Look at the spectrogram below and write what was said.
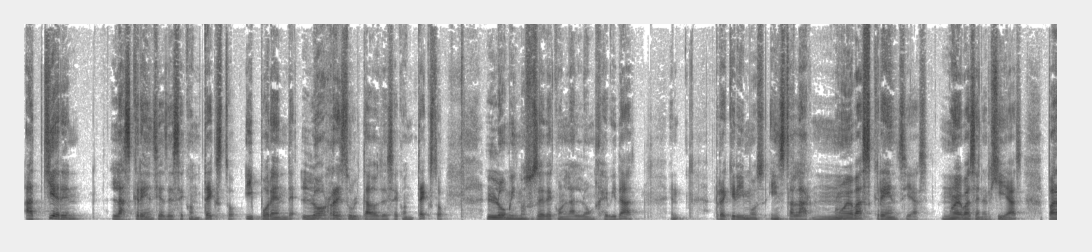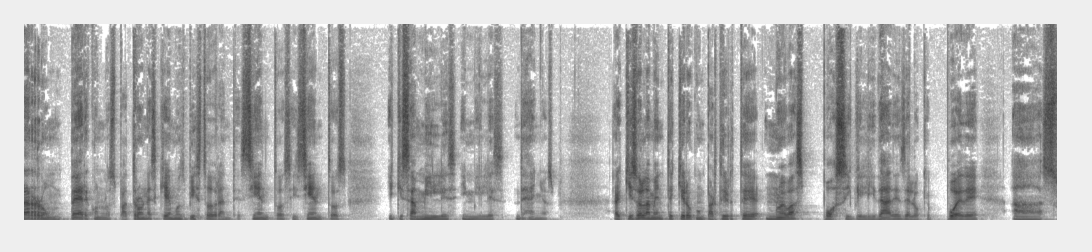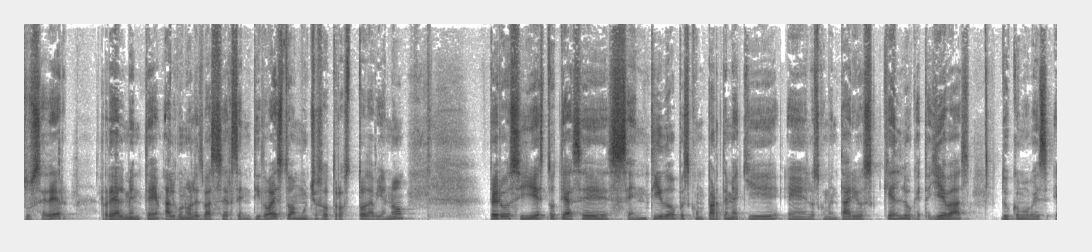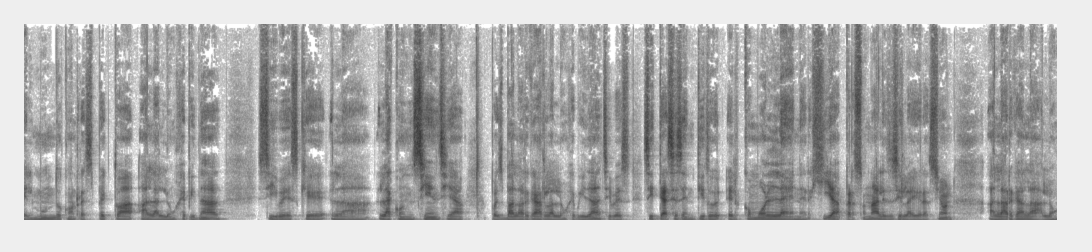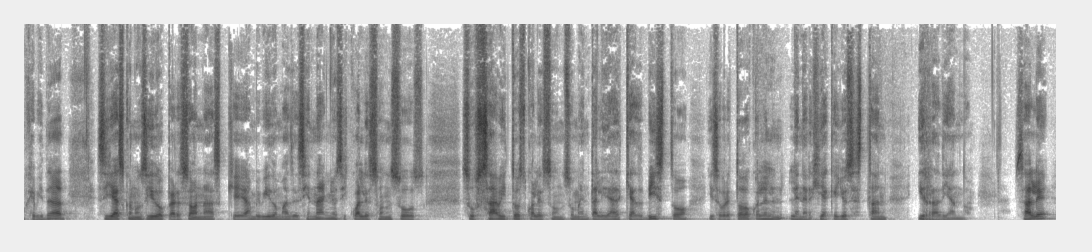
adquieren las creencias de ese contexto y por ende los resultados de ese contexto. Lo mismo sucede con la longevidad. Requerimos instalar nuevas creencias, nuevas energías para romper con los patrones que hemos visto durante cientos y cientos y quizá miles y miles de años. Aquí solamente quiero compartirte nuevas posibilidades de lo que puede ah, suceder. Realmente a algunos les va a hacer sentido esto, a muchos otros todavía no. Pero si esto te hace sentido, pues compárteme aquí en los comentarios qué es lo que te llevas, tú cómo ves el mundo con respecto a, la longevidad, si ves que la, conciencia pues va a alargar la longevidad, si ves si te hace sentido el cómo la energía personal, es decir, la vibración, alarga la longevidad, si has conocido personas que han vivido más de 100 años y cuáles son sus sus hábitos, cuáles son su mentalidad que has visto y sobre todo cuál es la energía que ellos están irradiando. ¿Sale?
